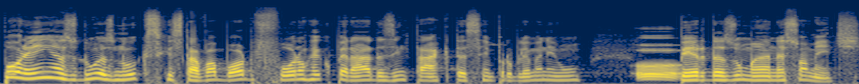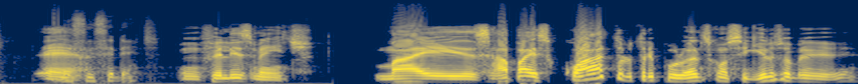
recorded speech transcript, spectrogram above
Porém, as duas nukes que estavam a bordo foram recuperadas intactas, sem problema nenhum. O... Perdas humanas somente é, nesse incidente. Infelizmente. Mas, rapaz, quatro tripulantes conseguiram sobreviver.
